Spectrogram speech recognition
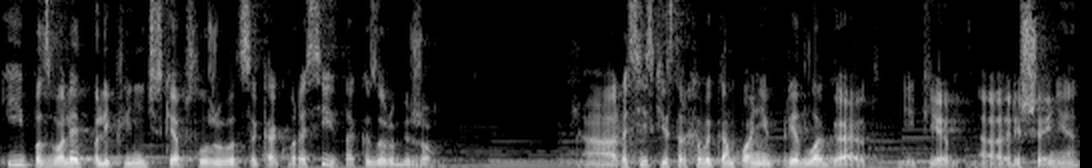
и позволяет поликлинически обслуживаться как в России, так и за рубежом. А, российские страховые компании предлагают некие а, решения.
